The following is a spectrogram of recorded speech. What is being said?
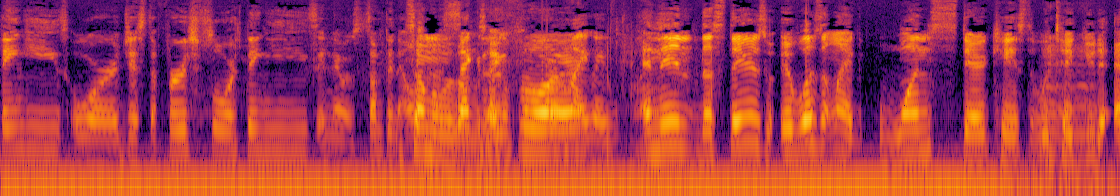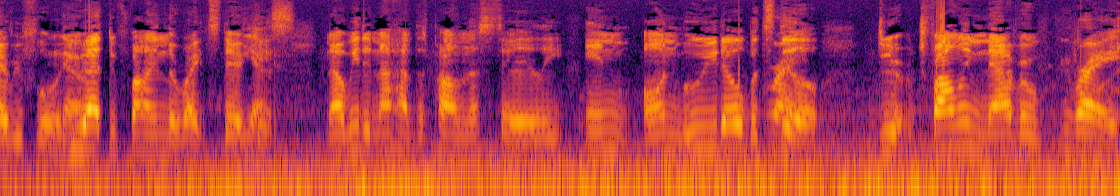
thingies or just the first floor thingies, and there was something else Someone on was the on the second, second floor. floor. Like, wait, and then the stairs, it wasn't like one staircase that would take you to every floor. No. You had to find the right staircase. Yes. Now, we did not have this problem necessarily in on Muido, but Right. still, do, following Naver, right,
